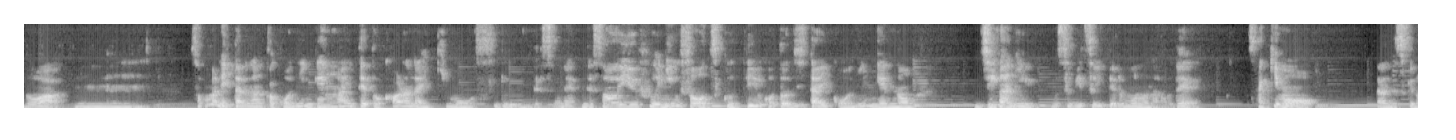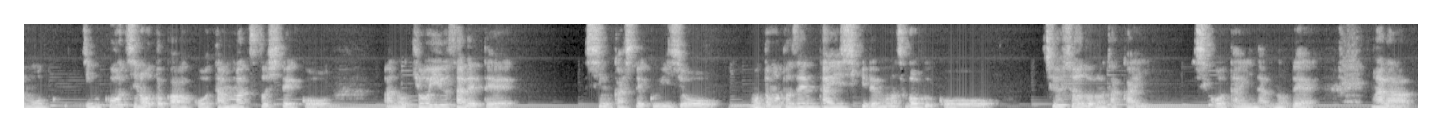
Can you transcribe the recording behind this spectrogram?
のは、うん、そこまで言ったらなんかこう人間相手と変わらない気もするんですよね。で、そういうふうに嘘をつくっていうこと自体、こう人間の自我に結びついてるものなので、さっきもなんですけども、人工知能とかはこう端末としてこう、あの、共有されて進化していく以上、もともと全体意識でものすごくこう、抽象度の高い思考体になるので、まだ、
